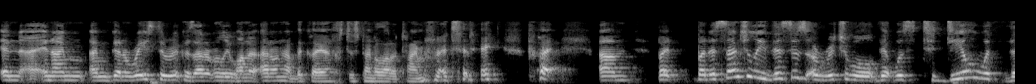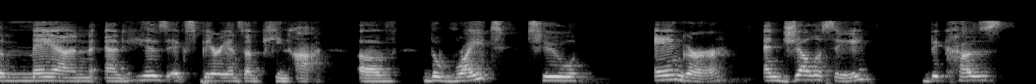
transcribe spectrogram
and and I'm I'm going to race through it because I don't really want to. I don't have the koyach to spend a lot of time on it today. But um, but but essentially, this is a ritual that was to deal with the man and his experience of kinah, of the right to anger and jealousy because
